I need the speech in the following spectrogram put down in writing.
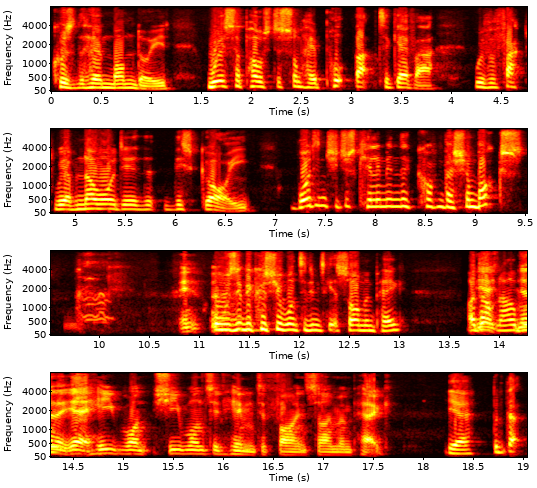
because her mom died, we're supposed to somehow put that together with the fact we have no idea that this guy. Why didn't she just kill him in the confession box? In- Or was it because she wanted him to get Simon Pegg? I yeah, don't know. No, but- no, yeah, he want she wanted him to find Simon Pegg. Yeah, but that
